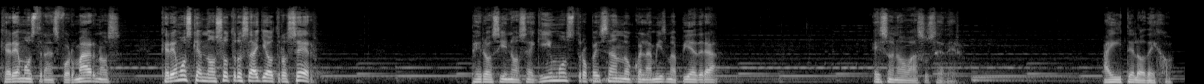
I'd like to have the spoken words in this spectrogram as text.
queremos transformarnos, queremos que en nosotros haya otro ser. Pero si nos seguimos tropezando con la misma piedra, eso no va a suceder. Ahí te lo dejo.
